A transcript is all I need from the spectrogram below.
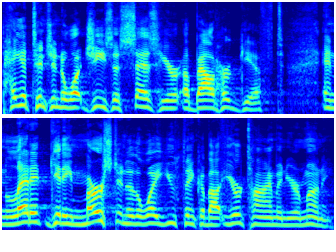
Pay attention to what Jesus says here about her gift and let it get immersed into the way you think about your time and your money.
